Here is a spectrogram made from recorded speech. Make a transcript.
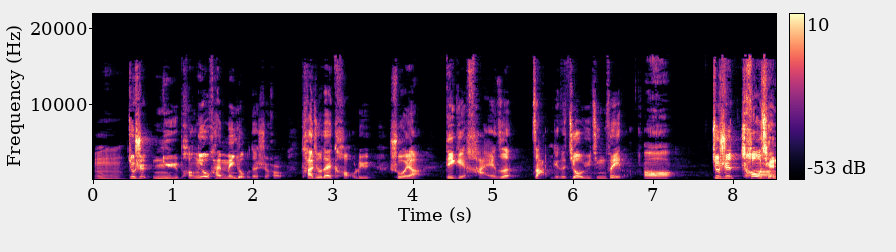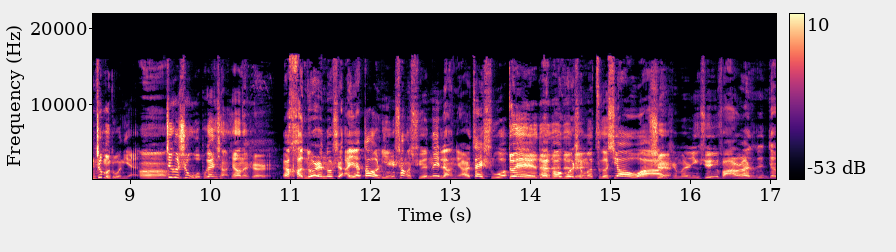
嗯就是女朋友还没有的时候，他就在考虑说呀，得给孩子攒这个教育经费了，哦就是超前这么多年，嗯，这个是我不敢想象的事儿。哎，很多人都是哎呀，到临上学那两年再说。哎，对对对包括什么择校啊，是什么那个学区房啊，这这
